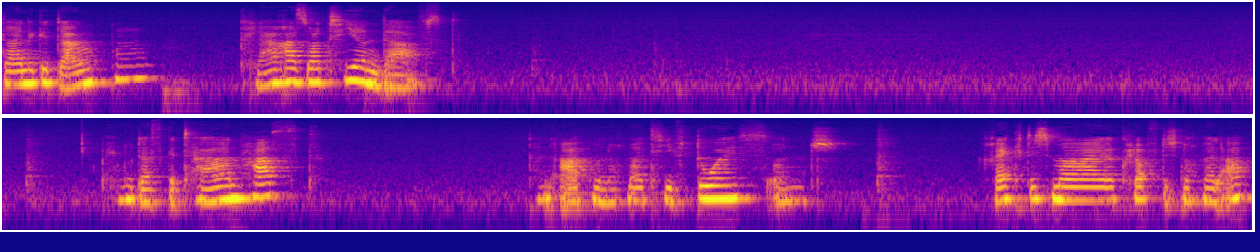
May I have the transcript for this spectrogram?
deine Gedanken klarer sortieren darfst. Wenn du das getan hast, dann atme nochmal tief durch und reck dich mal, klopf dich nochmal ab,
